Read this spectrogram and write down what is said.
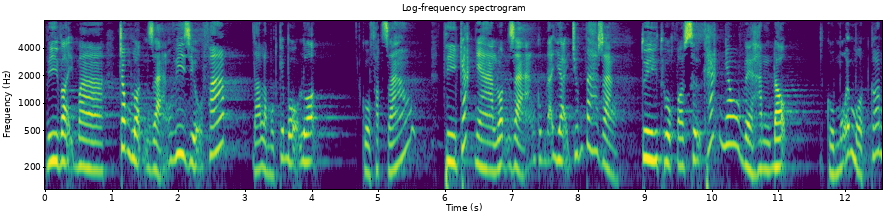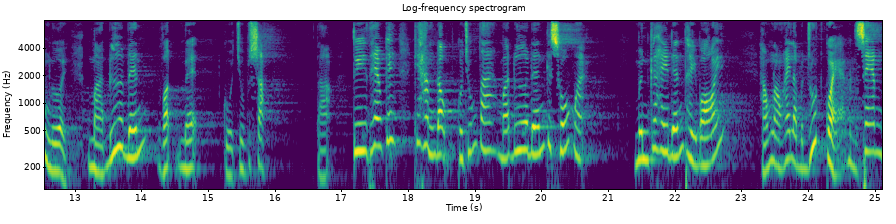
Vì vậy mà trong luận giảng vi diệu pháp, đó là một cái bộ luận của phật giáo, thì các nhà luận giảng cũng đã dạy chúng ta rằng tùy thuộc vào sự khác nhau về hành động của mỗi một con người mà đưa đến vận mệnh của chúng sanh. Đó. Tùy theo cái cái hành động của chúng ta mà đưa đến cái số mạng. Mình cứ hay đến thầy bói, không nào, hay là mình rút quẻ, mình xem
